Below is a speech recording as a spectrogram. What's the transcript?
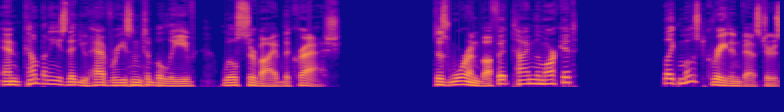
and companies that you have reason to believe will survive the crash. Does Warren Buffett time the market? Like most great investors,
